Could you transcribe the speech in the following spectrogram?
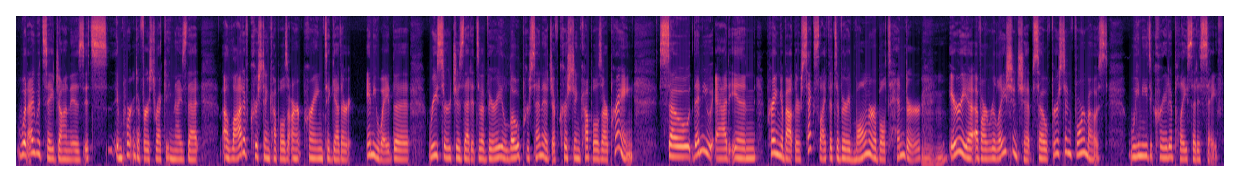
What I would say, John, is it's important to first recognize that a lot of Christian couples aren't praying together anyway. The research is that it's a very low percentage of Christian couples are praying. So then you add in praying about their sex life. It's a very vulnerable, tender mm-hmm. area of our relationship. So, first and foremost, we need to create a place that is safe,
